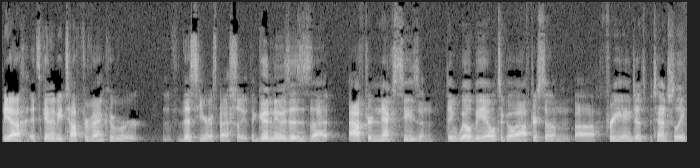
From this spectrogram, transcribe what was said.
yeah, it's going to be tough for Vancouver this year, especially. The good news is that after next season, they will be able to go after some uh, free agents potentially.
